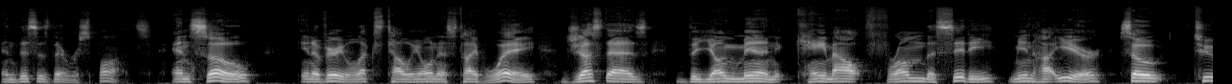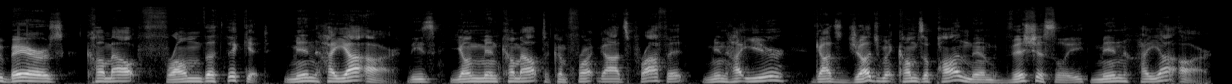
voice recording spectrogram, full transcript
And this is their response. And so in a very Lex Talionis type way, just as the young men came out from the city, Min Ha'ir, so two bears come out from the thicket, Min Haya'ar. These young men come out to confront God's prophet, Min Ha'ir. God's judgment comes upon them viciously, Min Haya'ar.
